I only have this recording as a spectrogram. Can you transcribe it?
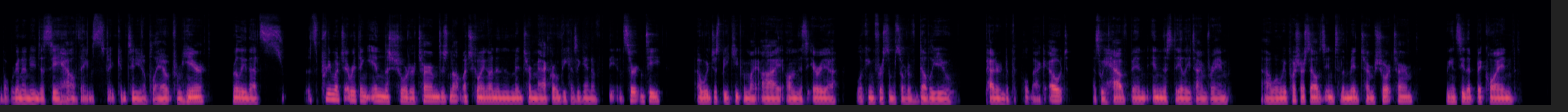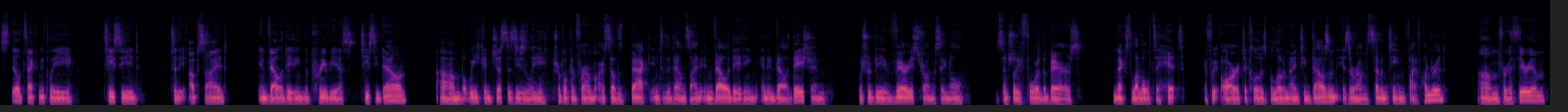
but we're going to need to see how things continue to play out from here. Really, that's that's pretty much everything in the shorter term. There's not much going on in the midterm macro because again of the uncertainty. I would just be keeping my eye on this area, looking for some sort of W pattern to pull back out, as we have been in this daily time frame. Uh, when we push ourselves into the midterm, short term, we can see that Bitcoin still technically TC'd to the upside, invalidating the previous TC down. Um, but we could just as easily triple confirm ourselves back into the downside, invalidating an invalidation which would be a very strong signal essentially for the bears. Next level to hit if we are to close below 19,000 is around 17,500. Um, for Ethereum,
